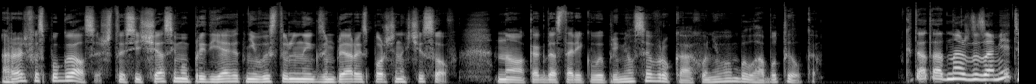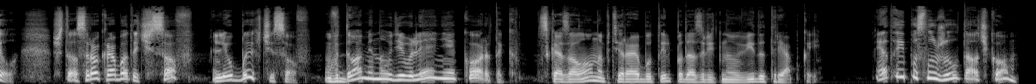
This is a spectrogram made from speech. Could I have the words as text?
Ральф испугался, что сейчас ему предъявят невыставленные экземпляры испорченных часов, но когда старик выпрямился, в руках у него была бутылка. Кто-то однажды заметил, что срок работы часов, любых часов, в доме на удивление короток, сказал он, обтирая бутыль подозрительного вида тряпкой. Это и послужило толчком.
